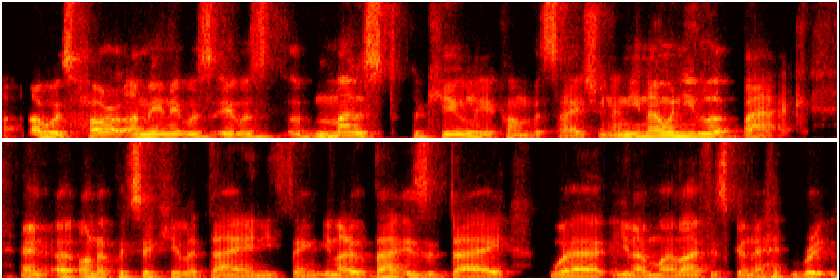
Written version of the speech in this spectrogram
I was horror. I mean, it was it was the most peculiar conversation. And you know, when you look back and uh, on a particular day, and you think, you know, that is a day where you know my life is going to re-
